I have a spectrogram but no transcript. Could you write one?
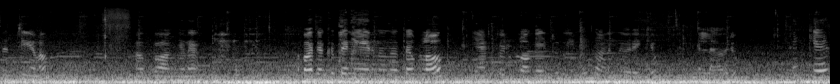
സെറ്റ് ചെയ്യണം. അപ്പോൾ അങ്ങനെ. അപ്പോൾ അതൊക്കെ തന്നെയായിരുന്നു ഇന്നത്തെ വ്ളോഗ് ഞാൻ ഒരു വ്ളോഗായിട്ട് വീണ്ടും കാണുന്നവരേക്കും എല്ലാവരും ടേക്ക് കെയർ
